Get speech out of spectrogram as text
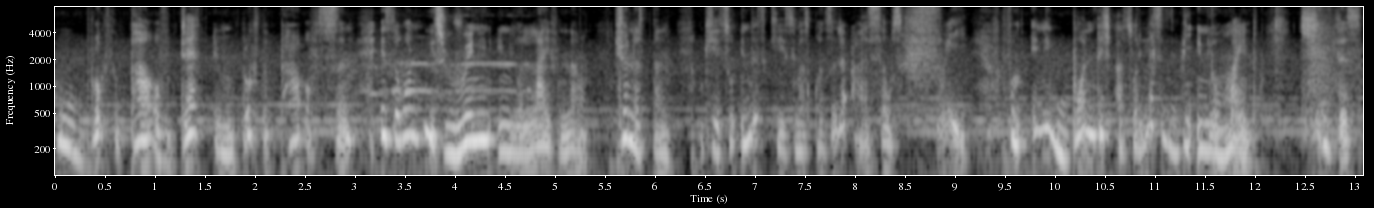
who broke the power of death and broke the power of sin is the one who is reigning in your life now. Do you understand? Okay, so in this case, you must consider ourselves free from any bondage as well. Let it be in your mind. Keep this.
